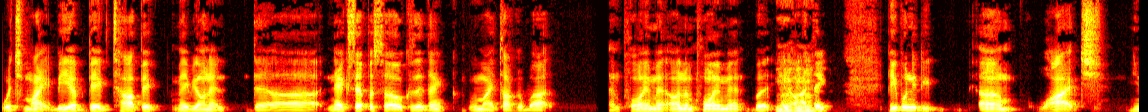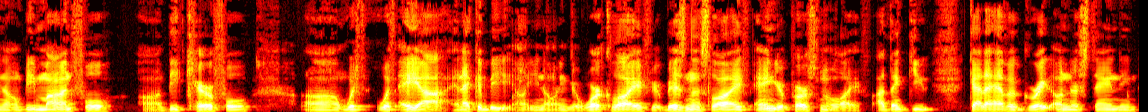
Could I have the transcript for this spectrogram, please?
which might be a big topic maybe on a, the uh, next episode, because I think we might talk about employment, unemployment. But you mm-hmm. know, I mm-hmm. think people need to um, watch. You know, be mindful, uh, be careful uh, with with AI, and that could be uh, you know in your work life, your business life, and your personal life. I think you got to have a great understanding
